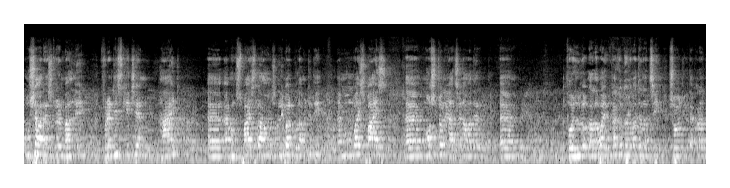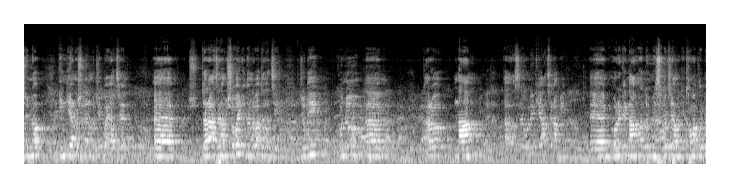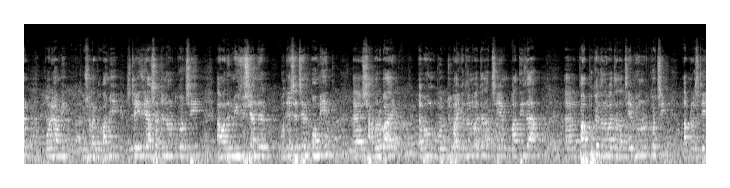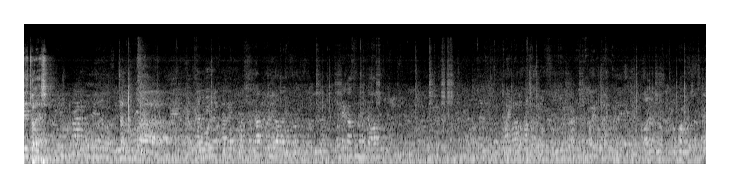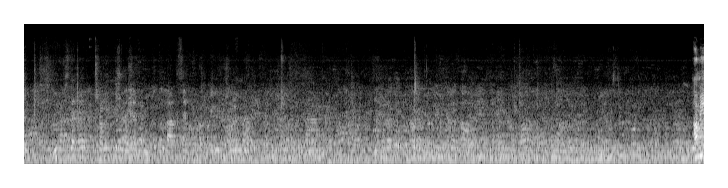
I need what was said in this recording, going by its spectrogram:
Usha restaurant Burnley, Freddie's kitchen, height এবং স্পাইস লাউঞ্জ, লিভারপুল। আমি যদি মুম্বাই স্পাইস মস্টরে আছেন আমাদের ফজলুল লালা ভাই ওনাকে ধন্যবাদ জানাচ্ছি সহযোগিতা করার জন্য। ইন্ডিয়ান ওশনের মুজিব ভাই আছেন যারা আছেন আমি সবাইকে ধন্যবাদ জানাচ্ছি। যদি কোনো কারও নাম আছে অনেকে আছেন আমি আহ, অনেকের নাম হয়তো মিস করছি আমাকে ক্ষমা করবেন পরে আমি ঘোষণা করব। আমি স্টেজে আসার জন্য অনুরোধ করছি আমাদের মিউজিশিয়ানদের মধ্যে এসেছেন অমিত সাগর ভাই এবং গুড্ডু ভাইকে ধন্যবাদ জানাচ্ছি বাতিজা পাপ্পুকে ধন্যবাদ জানাচ্ছি। আমি অনুরোধ করছি আপনারা স্টেজে চলে আসেন। আমি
